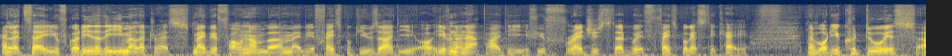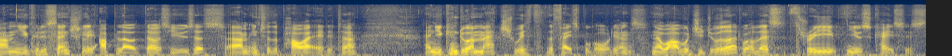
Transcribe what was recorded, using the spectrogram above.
And let's say you've got either the email address, maybe a phone number, maybe a Facebook user ID, or even an app ID if you've registered with Facebook SDK then what you could do is um, you could essentially upload those users um, into the Power Editor and you can do a match with the Facebook audience. Now, why would you do that? Well, there's three use cases.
